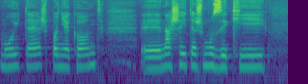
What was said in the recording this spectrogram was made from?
mój też poniekąd, y, naszej też muzyki, y,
